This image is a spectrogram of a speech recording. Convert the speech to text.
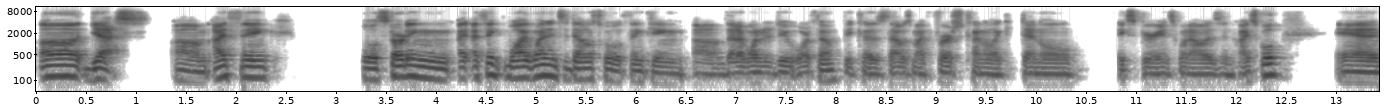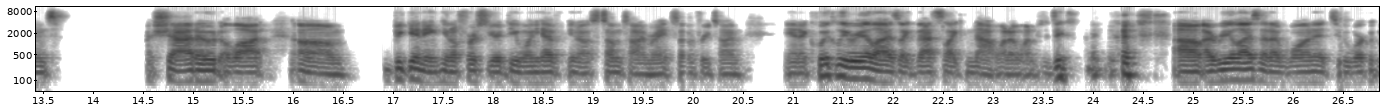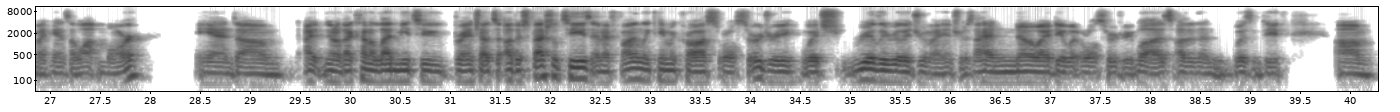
Uh, yes. Um, I think, well, starting, I, I think, well, I went into dental school thinking um, that I wanted to do ortho because that was my first kind of like dental experience when I was in high school. And I shadowed a lot um, beginning, you know, first year D1, you have, you know, some time, right? Some free time. And I quickly realized like that's like not what I wanted to do. um, I realized that I wanted to work with my hands a lot more. And um, I, you know, that kind of led me to branch out to other specialties. And I finally came across oral surgery, which really, really drew my interest. I had no idea what oral surgery was other than wisdom teeth. Um,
